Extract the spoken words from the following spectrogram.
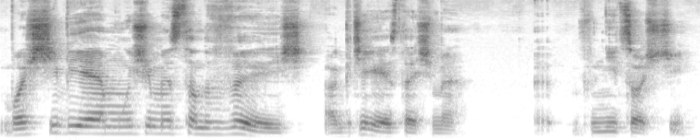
Właściwie musimy stąd wyjść. A gdzie jesteśmy? W nicości.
